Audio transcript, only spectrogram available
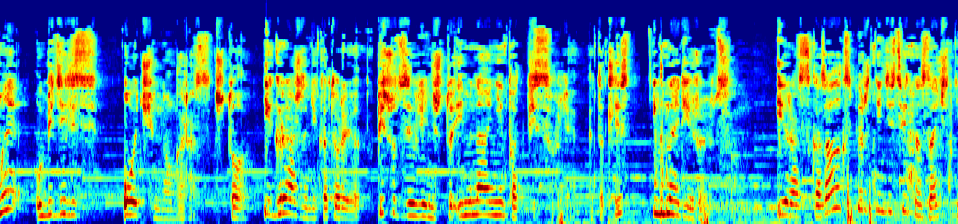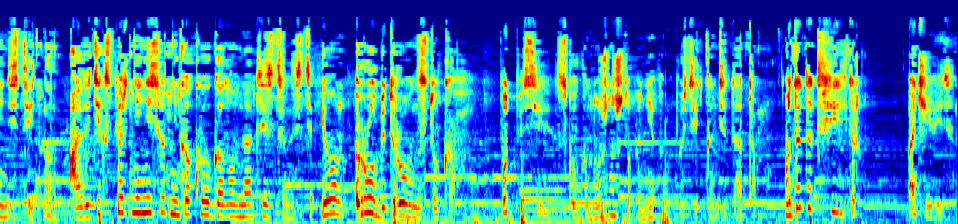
Мы убедились очень много раз, что и граждане, которые пишут заявление, что именно они подписывали этот лист, игнорируются. И раз сказал эксперт недействительно, значит недействительно. А ведь эксперт не несет никакой уголовной ответственности. И он рубит ровно столько подписей, сколько нужно, чтобы не пропустить кандидата. Вот этот фильтр очевиден.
